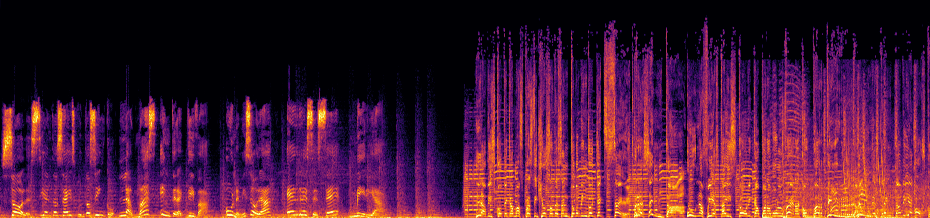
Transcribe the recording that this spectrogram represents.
Sol 106.5, la más interactiva. Una emisora RCC Miria. La discoteca más prestigiosa de Santo Domingo, Jet presenta una fiesta histórica para volver a compartir. Lunes 30 de agosto,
